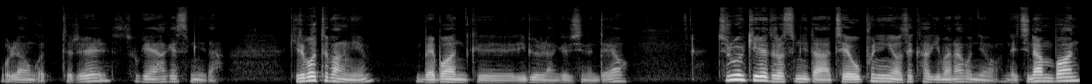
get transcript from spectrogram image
올라온 것들을 소개하겠습니다. 길버트방님 매번 그 리뷰를 남겨주시는데요. 출근길에 들었습니다. 제 오프닝이 어색하기만 하군요. 네, 지난번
